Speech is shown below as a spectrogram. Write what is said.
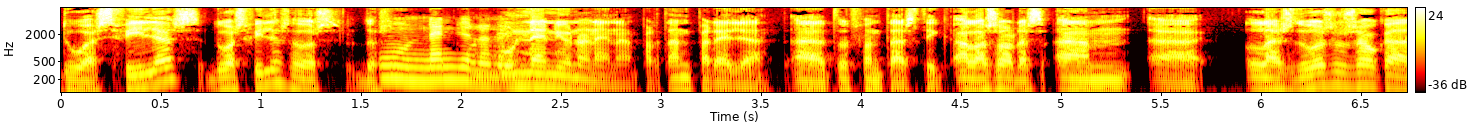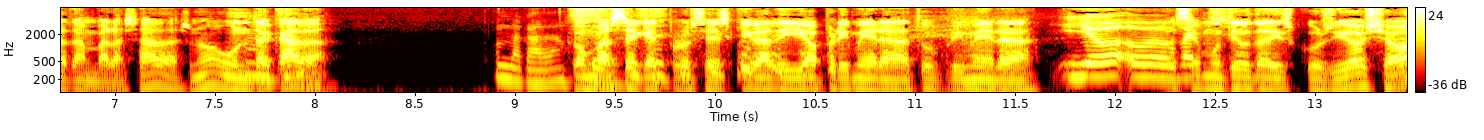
dues filles, dues filles o dos? dos? Un nen i una nena. Un nen i una nena, per tant, parella. Eh, tot fantàstic. Aleshores, eh, eh, les dues us heu quedat embarassades, no? Un de cada. Un de cada. Com va ser aquest procés? Qui va dir jo primera, tu primera? Jo eh, Va ser vaig... motiu de discussió, això?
